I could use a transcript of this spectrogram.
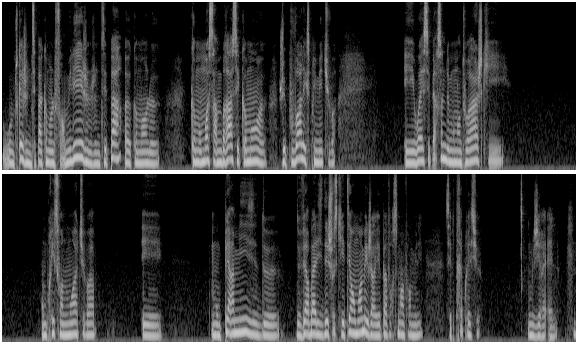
ou en tout cas, je ne sais pas comment le formuler, je, ne sais pas euh, comment le. Comment moi ça me brasse et comment euh, je vais pouvoir l'exprimer, tu vois. Et ouais, ces personnes de mon entourage qui ont pris soin de moi, tu vois, et m'ont permis de, verbaliser des choses qui étaient en moi mais que j'arrivais pas forcément à formuler. C'est très précieux. Donc j'irai elle.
